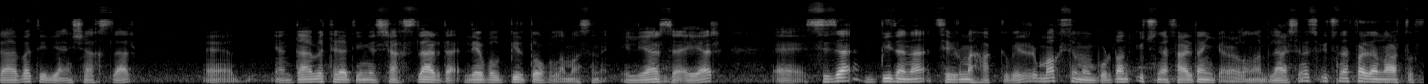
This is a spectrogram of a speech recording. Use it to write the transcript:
dəvət edən şəxslər, e, yəni dəvət etdiyiniz şəxslər də level 1 doğrulamasını eləyərsə əgər, e, sizə bir dənə çevirmə haqqı verir. Maksimum buradan 3 nəfərdən yararlana bilərsiniz. 3 nəfərdən artıq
